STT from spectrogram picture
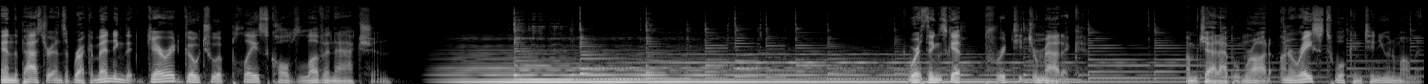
And the pastor ends up recommending that Garrard go to a place called Love in Action. Where things get pretty dramatic. I'm Jad Abumrad. Unerased will continue in a moment.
